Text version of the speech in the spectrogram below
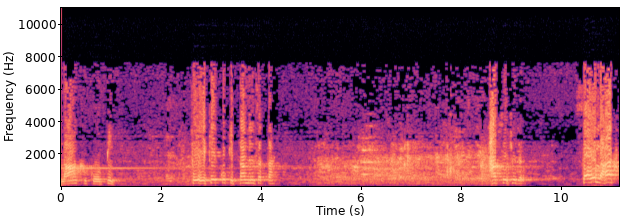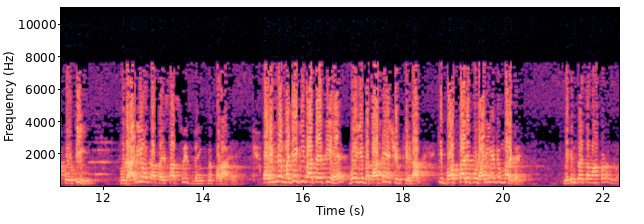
लाख कोटि। तो एक एक को कितना मिल सकता है? आप सोचो जरा। सौ लाख कोटि पुढ़ारियों का पैसा स्विस बैंक में पड़ा है। और इनमें मज़े की बात ऐसी है, वो ये बताते हैं शिवखेड़ा कि बहुत सारे पुढ़ारी हैं जो मर गए, लेकिन पैसा वहाँ पड़ा हुआ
